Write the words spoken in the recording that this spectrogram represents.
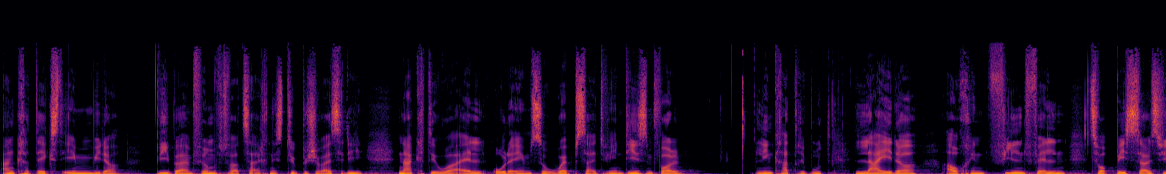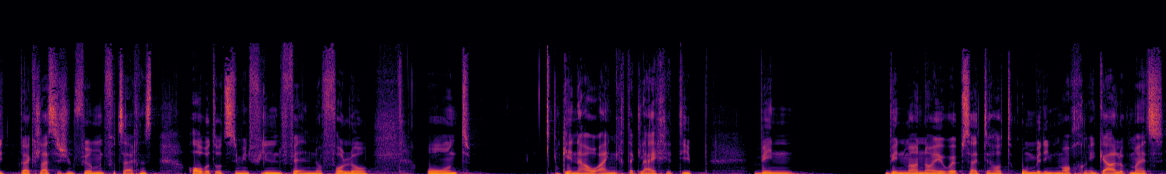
Ankertext eben wieder wie beim Firmenverzeichnis typischerweise die nackte URL oder eben so Website wie in diesem Fall. Link-Attribut leider auch in vielen Fällen zwar besser als bei klassischen Firmenverzeichnissen, aber trotzdem in vielen Fällen noch Follow. Und genau eigentlich der gleiche Tipp. Wenn, wenn man eine neue Webseite hat, unbedingt machen, egal ob man jetzt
